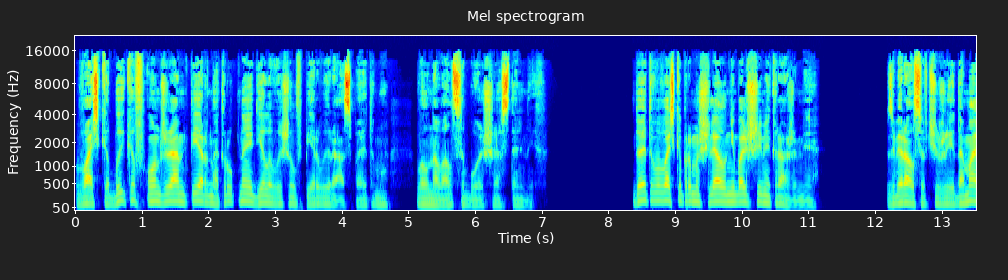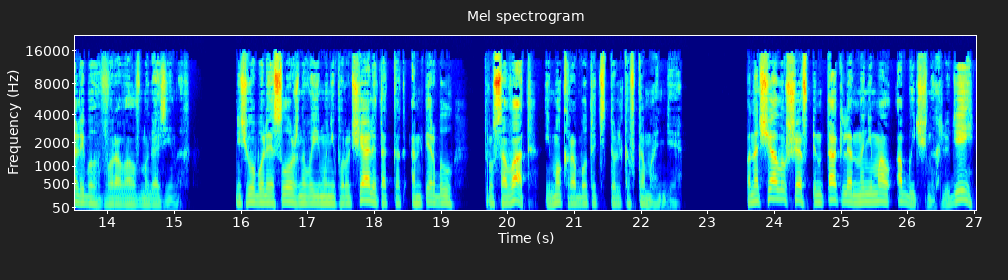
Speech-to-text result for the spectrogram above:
Васька Быков, он же Ампер, на крупное дело вышел в первый раз, поэтому волновался больше остальных. До этого Васька промышлял небольшими кражами. Забирался в чужие дома, либо воровал в магазинах. Ничего более сложного ему не поручали, так как Ампер был трусоват и мог работать только в команде. Поначалу шеф Пентакля нанимал обычных людей,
